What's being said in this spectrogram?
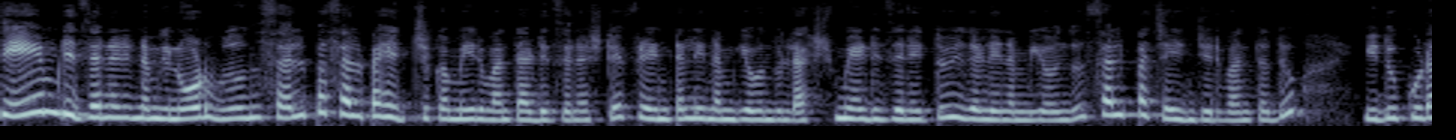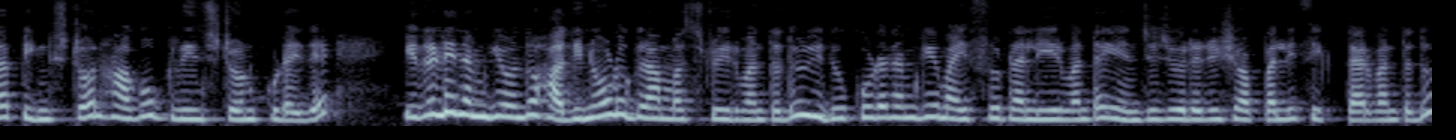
ಸೇಮ್ ಡಿಸೈನ್ ಅಲ್ಲಿ ನಮಗೆ ನೋಡಬಹುದು ಒಂದು ಸ್ವಲ್ಪ ಸ್ವಲ್ಪ ಹೆಚ್ಚು ಕಮ್ಮಿ ಇರುವಂತಹ ಡಿಸೈನ್ ಅಷ್ಟೇ. ಫ್ರಂಟ್ ಅಲ್ಲಿ ನಮಗೆ ಒಂದು ಲಕ್ಷ್ಮಿಯ ಡಿಸೈನ್ ಇತ್ತು, ಇದರಲ್ಲಿ ನಮಗೆ ಒಂದು ಸ್ವಲ್ಪ ಚೇಂಜ್ ಇರುವಂತದ್ದು ಇದು ಕೂಡ ಪಿಂಕ್ ಸ್ಟೋನ್ ಹಾಗೂ ಗ್ರೀನ್ ಸ್ಟೋನ್ ಕೂಡ ಇದೆ. ಇದರಲ್ಲಿ ನಮಗೆ ಒಂದು ಹದಿನೇಳು ಗ್ರಾಮ್ ಅಷ್ಟು ಇರುವಂತದ್ದು ಇದು ಕೂಡ ನಮಗೆ ಮೈಸೂರಿನಲ್ಲಿ ಇರುವಂತಹ ಎನ್ ಜಿ ಜ್ಯುವೆಲರಿ ಶಾಪ್ ಅಲ್ಲಿ ಸಿಗ್ತಾ ಇರುವಂತದ್ದು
